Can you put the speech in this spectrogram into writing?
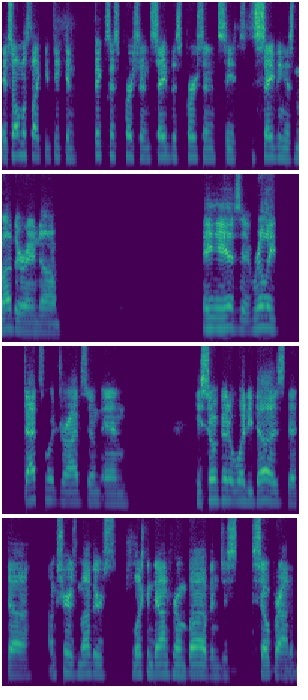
It's almost like if he can fix this person, save this person, he's saving his mother, and um, he is. It really, that's what drives him, and he's so good at what he does that uh, I'm sure his mother's looking down from above and just so proud of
